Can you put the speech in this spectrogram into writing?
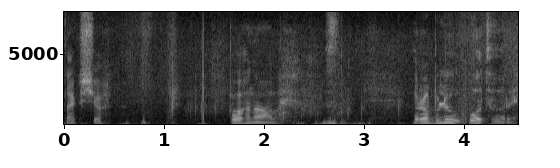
Так що погнали. Роблю отвори.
